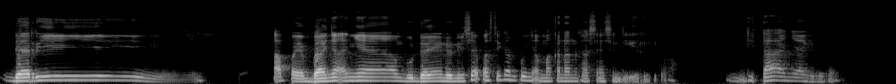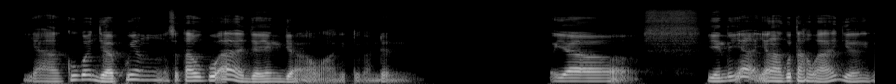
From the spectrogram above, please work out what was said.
dari apa ya banyaknya budaya Indonesia pasti kan punya makanan khasnya sendiri gitu ditanya gitu kan. Ya aku kan jawabku yang setauku aja yang Jawa gitu kan dan ya ya intinya yang aku tahu aja gitu.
